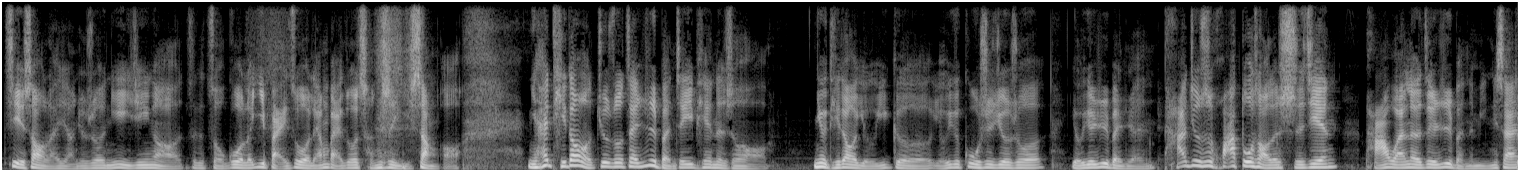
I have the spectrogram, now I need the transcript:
介绍来讲，就是说你已经啊这个走过了一百座、两百座城市以上啊。你还提到就是说在日本这一篇的时候，你有提到有一个有一个故事，就是说有一个日本人，他就是花多少的时间。爬完了这个日本的名山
